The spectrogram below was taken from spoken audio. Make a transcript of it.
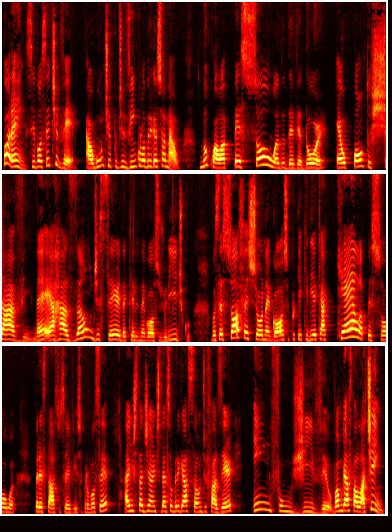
Porém, se você tiver algum tipo de vínculo obrigacional no qual a pessoa do devedor é o ponto-chave, né? é a razão de ser daquele negócio jurídico, você só fechou o negócio porque queria que aquela pessoa prestasse o serviço para você, a gente está diante dessa obrigação de fazer infungível. Vamos gastar o latim?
